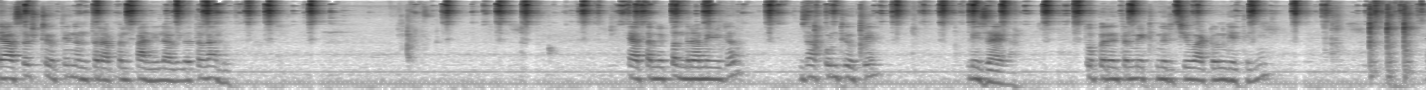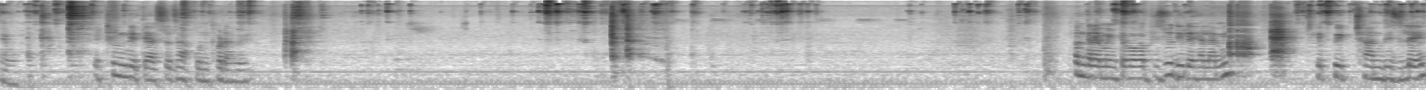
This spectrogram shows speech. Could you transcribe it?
सध्या असंच ठेवते नंतर आपण पाणी लागलं तर घालू. हे आता मी पंधरा मिनिटं झाकून ठेवते भिजायला. तोपर्यंत मीठ मिरची वाटून घेते मी. हे बघा हे ठेवून देते असं झाकून थोडा वेळ. पंधरा मिनटं बघा भिजू दिलं ह्याला मी. हे पीठ छान भिजलंय.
